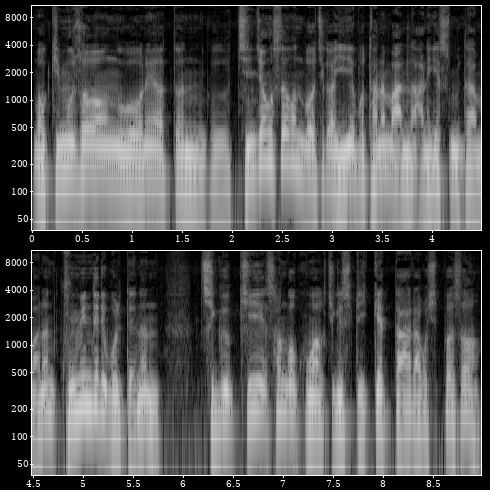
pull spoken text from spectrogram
뭐 김무성 의원의 어떤 그 진정성은 뭐 제가 이해 못하는 말은 아니겠습니다만은 국민들이 볼 때는 지극히 선거 공학적일 수도 있겠다라고 싶어서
